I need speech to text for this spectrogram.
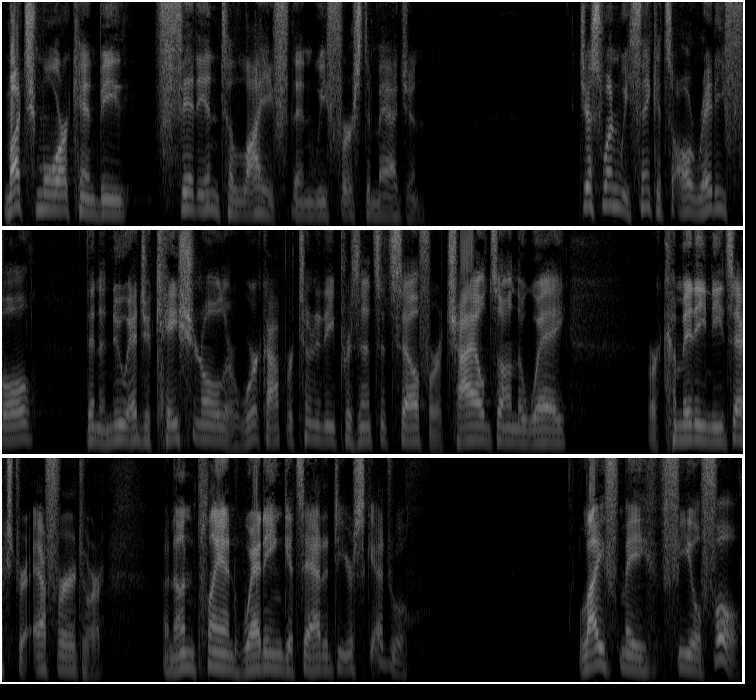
Much more can be fit into life than we first imagine. Just when we think it's already full, then a new educational or work opportunity presents itself, or a child's on the way, or a committee needs extra effort, or an unplanned wedding gets added to your schedule. Life may feel full,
